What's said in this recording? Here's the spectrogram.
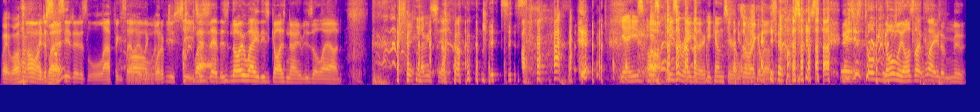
Wait, what? Oh, I just what? saw CJ just laughing silently. Oh like, what have you seen? He Where? just said there's no way this guy's name is allowed. Let me see. Is- Yeah, he's he's, Oh. he's a regular. He comes here. He's a lot. regular. he's, just, he's just talking normally. I was like, wait a minute.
